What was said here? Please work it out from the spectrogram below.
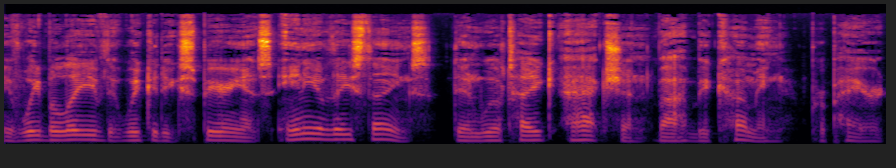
If we believe that we could experience any of these things, then we'll take action by becoming prepared.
